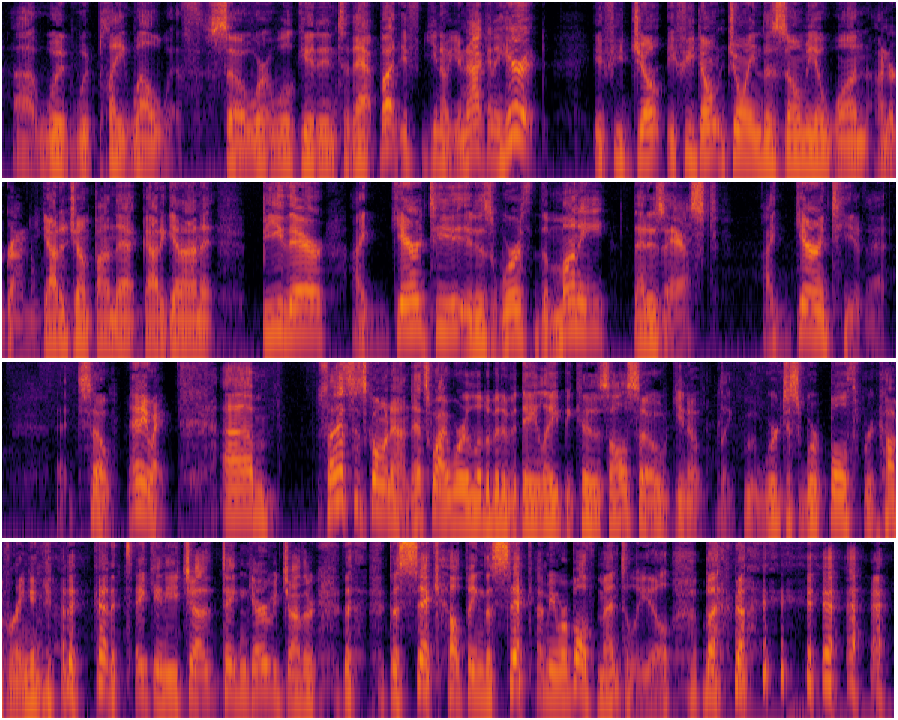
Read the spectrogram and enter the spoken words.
uh, would would play well with. So we will get into that. But if you know you're not going to hear it if you jo- if you don't join the Zomia One Underground, you got to jump on that. Got to get on it. Be there. I guarantee you, it is worth the money that is asked. I guarantee you that. So anyway, um, so that's what's going on. That's why we're a little bit of a day late because also, you know, like we're just we're both recovering and kind of kind of taking each other, taking care of each other. The, the sick helping the sick. I mean, we're both mentally ill, but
